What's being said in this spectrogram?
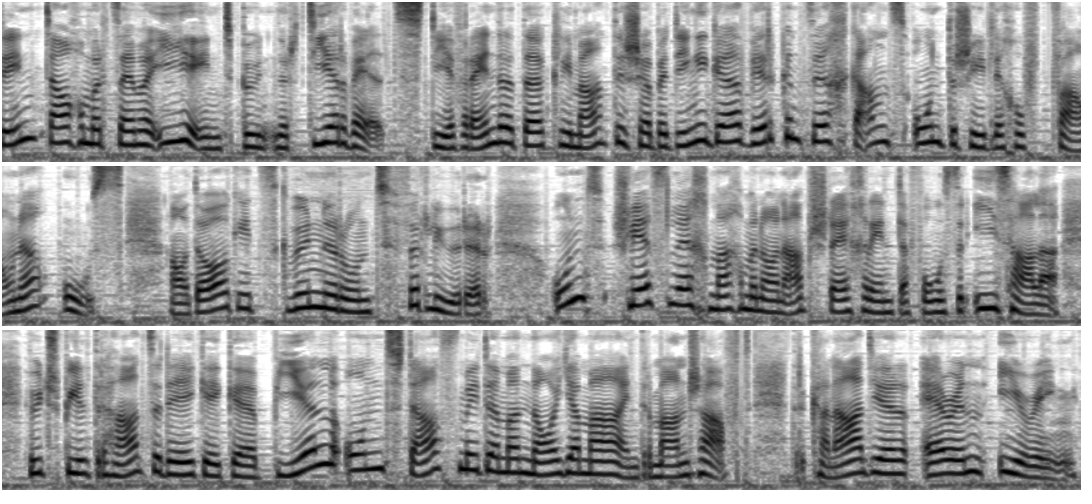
Dann tauchen wir zusammen ein in die Bündner Tierwelt. Die veränderten klimatischen Bedingungen wirken sich ganz unterschiedlich auf die Fauna aus. Auch da gibt es Gewinner und Verlierer. Und schließlich machen wir noch einen Abstecher in der Foser Eishalle. Heute spielt der HCD gegen Biel und das mit einem neuen Mann in der Mannschaft, der Kanadier Aaron Earing.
